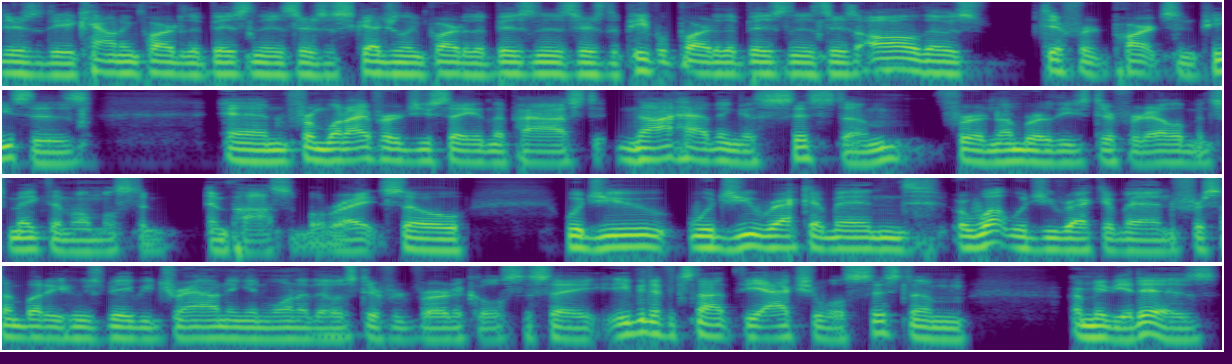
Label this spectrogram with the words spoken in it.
there's the accounting part of the business, there's a scheduling part of the business, there's the people part of the business, there's all those different parts and pieces. And from what I've heard you say in the past, not having a system for a number of these different elements make them almost impossible, right? So would you would you recommend or what would you recommend for somebody who's maybe drowning in one of those different verticals to say even if it's not the actual system or maybe it is,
